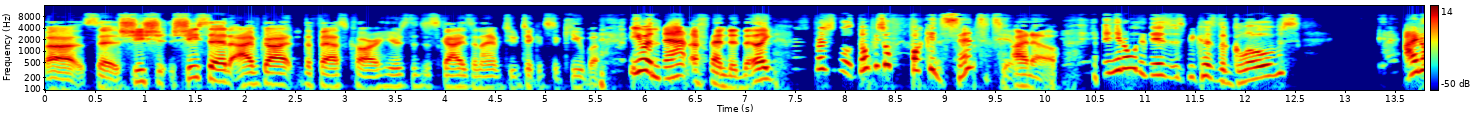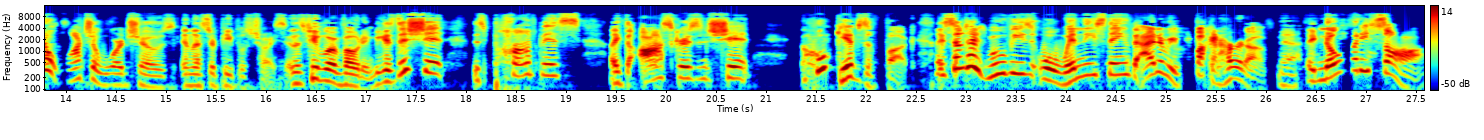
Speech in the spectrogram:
uh says she sh- she said I've got the fast car, here's the disguise and I have two tickets to Cuba." Even that offended. Like First of all, don't be so fucking sensitive. I know. And you know what it is? It's because the Globes. I don't watch award shows unless they're people's choice, unless people are voting. Because this shit, this pompous, like the Oscars and shit, who gives a fuck? Like sometimes movies will win these things that I never even fucking heard of. Yeah. Like nobody saw.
